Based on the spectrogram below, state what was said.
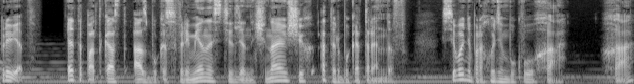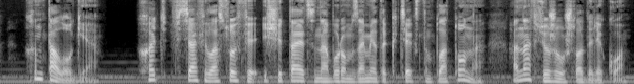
Привет! Это подкаст «Азбука современности» для начинающих от РБК Трендов. Сегодня проходим букву «Х». «Х» — хантология. Хоть вся философия и считается набором заметок к текстам Платона, она все же ушла далеко —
